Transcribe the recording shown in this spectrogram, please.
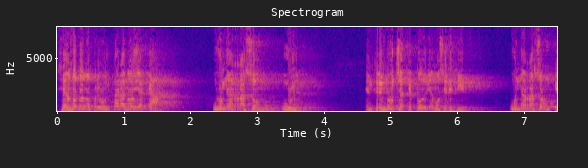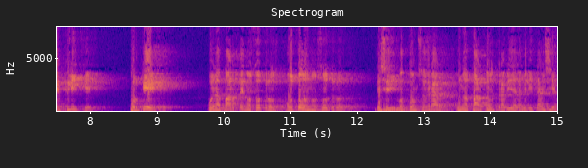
Si a nosotros nos preguntaran hoy acá una razón, una, entre muchas que podríamos elegir, una razón que explique por qué buena parte de nosotros o todos nosotros decidimos consagrar una parte de nuestra vida a la militancia,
